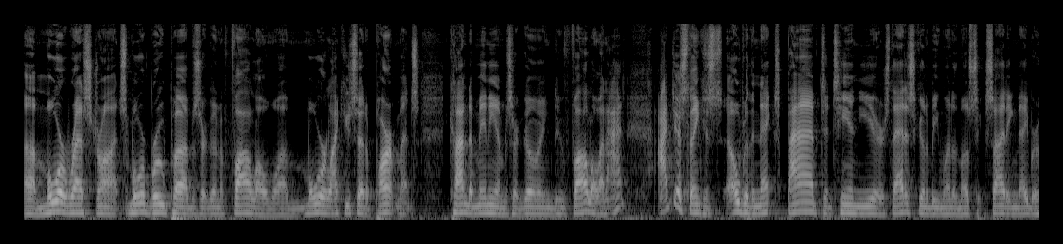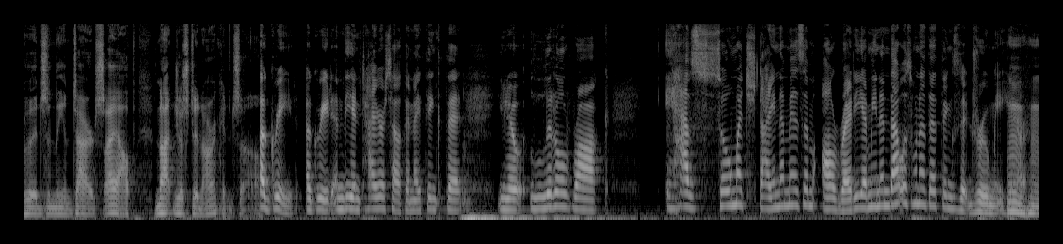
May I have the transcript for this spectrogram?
uh, more restaurants, more brew pubs are going to follow. Uh, more, like you said, apartments, condominiums are going to follow. And I, I just think it's over the next five to ten years, that is going to be one of the most exciting neighborhoods in the entire South, not just in Arkansas. Agreed, agreed, and the entire South. And I think that, you know, Little Rock has so much dynamism already. I mean, and that was one of the things that drew me here. Mm-hmm.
